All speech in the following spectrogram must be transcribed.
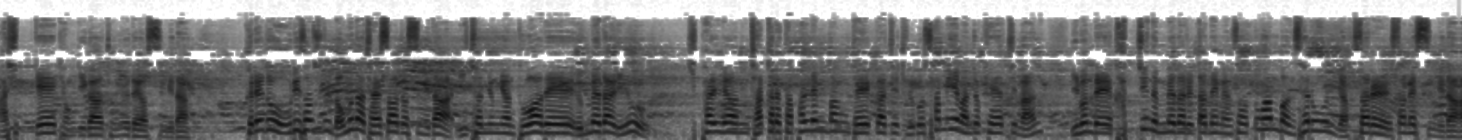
아쉽게 경기가 종료되었습니다. 그래도 우리 선수들 너무나 잘 싸워줬습니다. 2006년 도하대 은메달 이후 18년 자카르타 팔렘방 대회까지 줄곧 3위에 만족해야지만 이번 대회 값진 은메달을 따내면서 또 한 번 새로운 역사를 써냈습니다.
